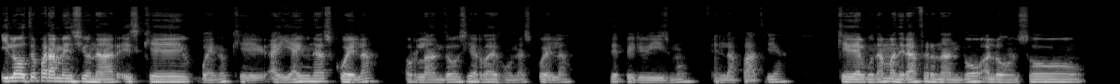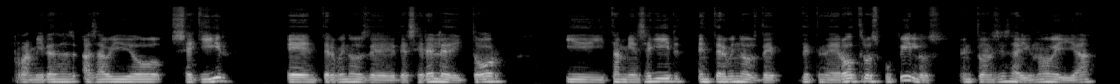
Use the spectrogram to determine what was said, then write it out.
y lo otro para mencionar es que, bueno, que ahí hay una escuela Orlando Sierra dejó una escuela de periodismo en la patria que de alguna manera Fernando Alonso Ramírez ha, sabido seguir en términos de, de, ser el editor y también seguir en términos de, de, tener otros pupilos. Entonces ahí uno veía,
